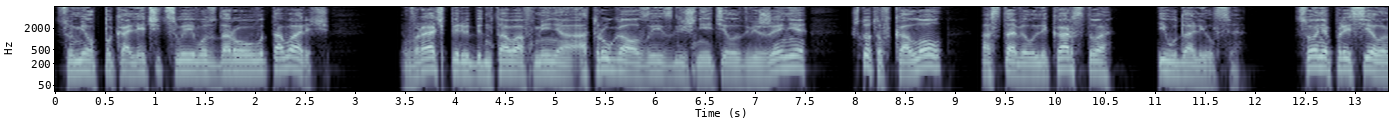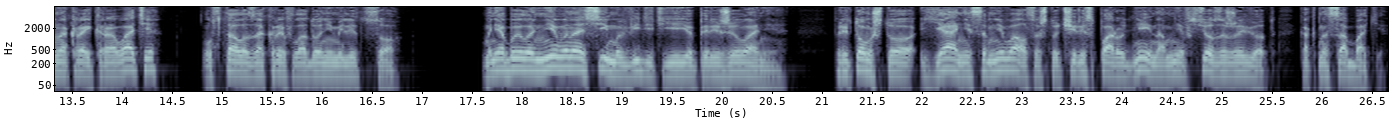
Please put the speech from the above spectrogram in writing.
сумел покалечить своего здорового товарища. Врач, перебинтовав меня, отругал за излишнее телодвижение, что-то вколол, оставил лекарство и удалился. Соня присела на край кровати, устало закрыв ладонями лицо. Мне было невыносимо видеть ее переживания при том, что я не сомневался, что через пару дней на мне все заживет, как на собаке.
